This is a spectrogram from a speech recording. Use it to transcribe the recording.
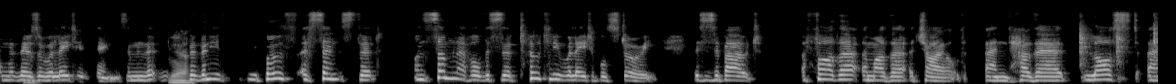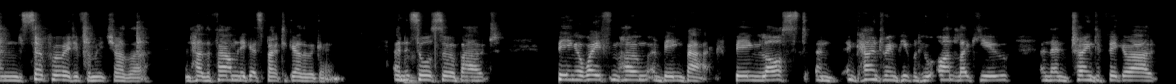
And that there's a related things. I mean, that, Yeah. that there needs to be both a sense that on some level, this is a totally relatable story. This is about a father, a mother, a child, and how they're lost and separated from each other, and how the family gets back together again. And it's also about being away from home and being back, being lost and encountering people who aren't like you, and then trying to figure out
